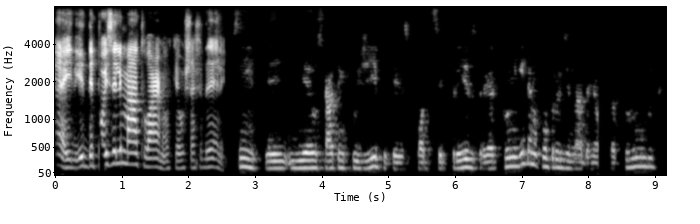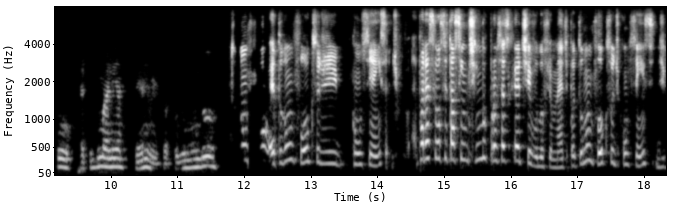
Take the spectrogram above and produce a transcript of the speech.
É, e, e depois ele mata o Arnold, que é o chefe dele. Sim, e, e os caras têm que fugir porque eles podem ser presos, tá ligado? Tipo, ninguém tá no controle de nada, realmente. Tá todo mundo, tipo, é tudo uma linha tênue, tá todo mundo. É tudo um fluxo de consciência. Tipo, parece que você tá sentindo o processo criativo do filme, né? Tipo, é tudo um fluxo de consciência, de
